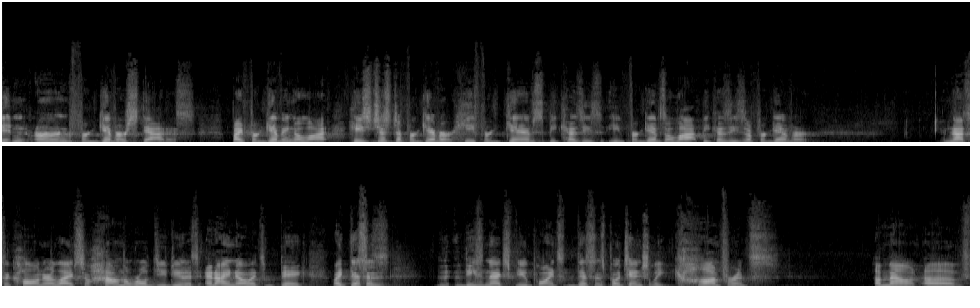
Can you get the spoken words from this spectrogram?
didn't earn forgiver status by forgiving a lot. He's just a forgiver. He forgives because he's, he forgives a lot because he's a forgiver. And that's the call in our life. So, how in the world do you do this? And I know it's big. Like, this is, these next few points, this is potentially conference amount of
